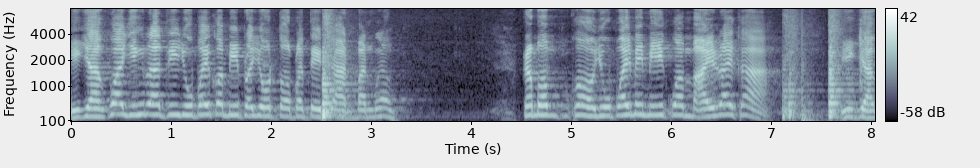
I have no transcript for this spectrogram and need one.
อีกอย่างว่าหญิงราตรีอยู่ไปก็มีประโยชน์ต่อประเทศชาติบ้านเมือง กระผมก็อยู่ไปไม่มีความหมายไร้ค่าอีกอย่าง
